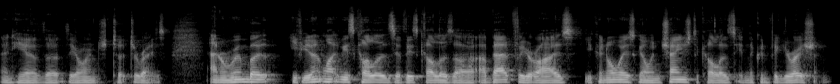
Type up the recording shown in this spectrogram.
and here the, the orange to, to raise. And remember, if you don't like these colors, if these colors are, are bad for your eyes, you can always go and change the colors in the configuration.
